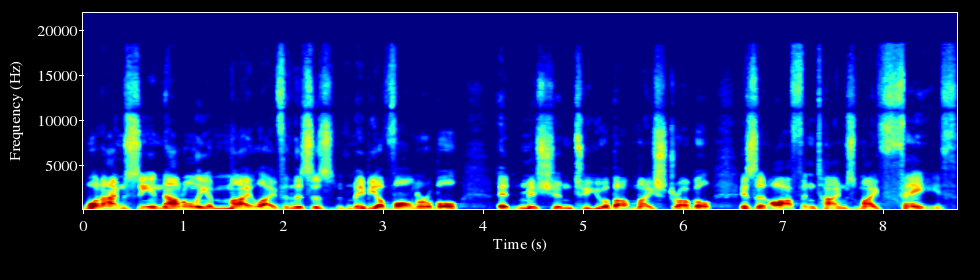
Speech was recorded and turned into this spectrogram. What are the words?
What I'm seeing not only in my life, and this is maybe a vulnerable admission to you about my struggle, is that oftentimes my faith,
